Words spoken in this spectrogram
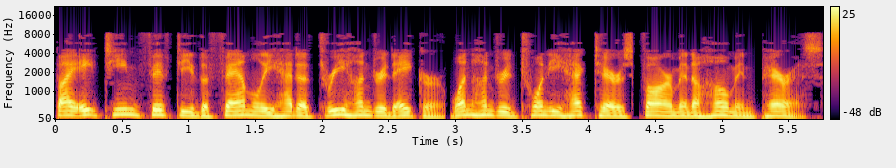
By 1850 the family had a 300-acre farm and a home in Paris.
